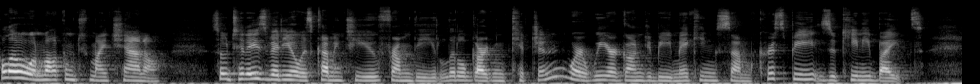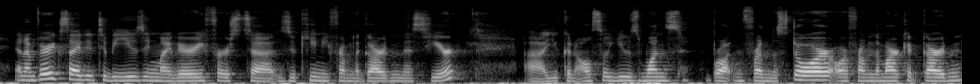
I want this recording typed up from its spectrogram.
Hello and welcome to my channel. So today's video is coming to you from the Little Garden Kitchen where we are going to be making some crispy zucchini bites. And I'm very excited to be using my very first uh, zucchini from the garden this year. Uh, you can also use ones brought in from the store or from the market garden.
